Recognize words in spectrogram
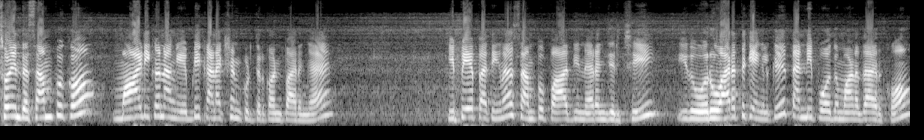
ஸோ இந்த சம்புக்கும் மாடிக்கும் நாங்கள் எப்படி கனெக்ஷன் கொடுத்துருக்கோன்னு பாருங்கள் இப்போயே பார்த்தீங்கன்னா சம்பு பாதி நிறைஞ்சிருச்சு. இது ஒரு வாரத்துக்கு எங்களுக்கு தண்ணி போதுமானதாக இருக்கும்.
